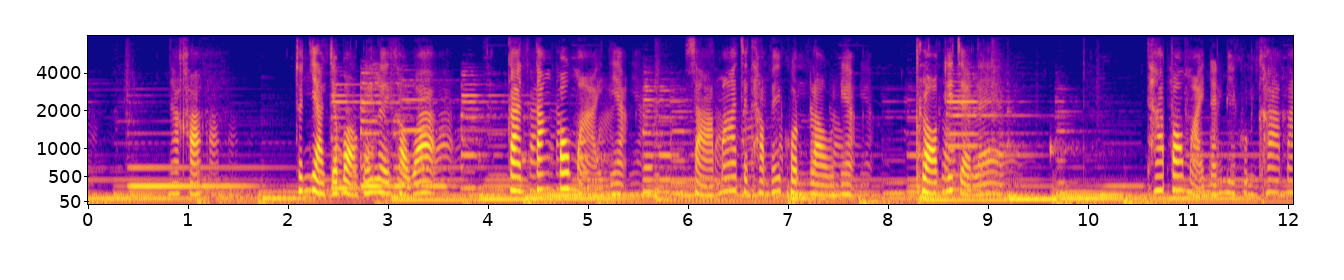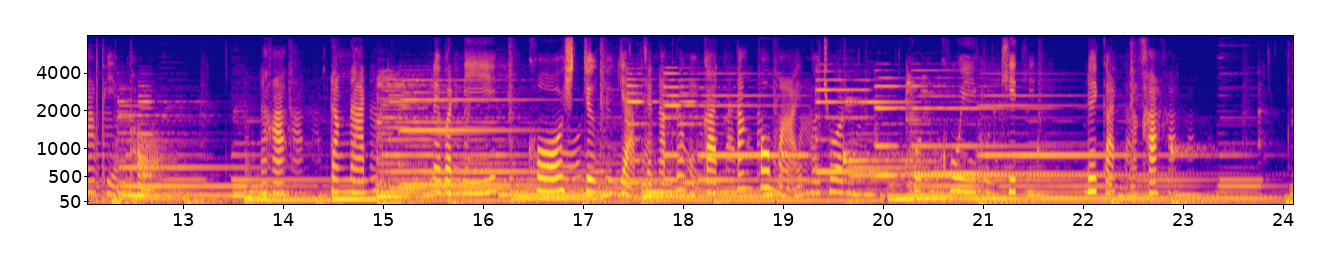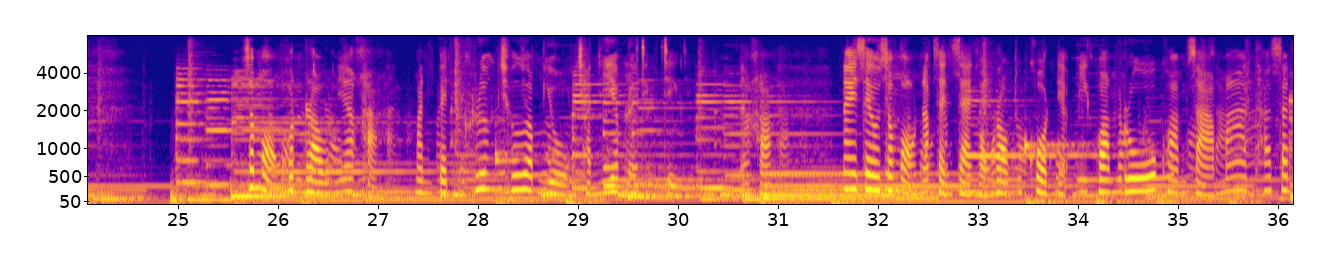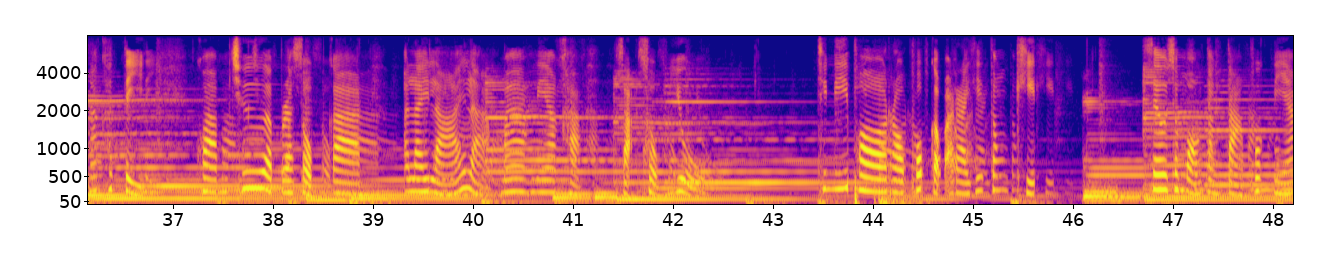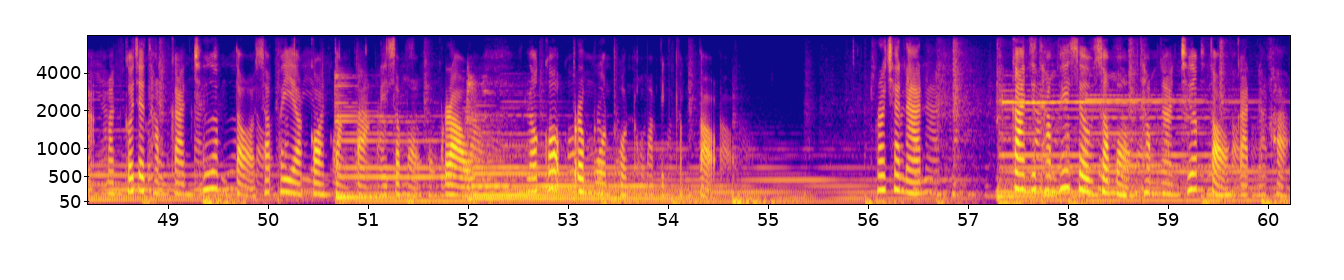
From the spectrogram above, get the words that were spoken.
นะคะจนอยากจะบอกได้เลยค่ะว่า การตั้งเป้าหมายเนี่ยสามารถจะทำให้คนเราเนี่ยพร้อมที่จะแลก ถ้าเป้าหมายนั้นมีคุณค่ามากเพียงพอนะคะ ดังนั้นในวันนี้โค้ชจึงอยากจะนำเรื่องของการตั้งเป้าหมายมาชวนคุณคุยคุณคิดด้วยกันนะคะ สมองคนเราเนี่ยค่ะ มันเป็นเครื่องเชื่อมโยงชั้นเยี่ยมเลยจริง ๆนะคะ ในเซลล์สมองนับแสนๆของเราทุกคนเนี่ยมีความรู้ความสามารถทัศนคติ ความเชื่อประสบการณ์ อะไรหลายหลากมากเนี่ยค่ะ สะสมอยู่ ทีนี้พอเราพบกับอะไรที่ต้องคิด เซลล์สมองต่างๆ พวกนี้มันก็จะทำการเชื่อมต่อทรัพยากรต่างๆ ในสมองของเรา แล้วก็ประมวลผลออกมาเป็นคำตอบ เพราะฉะนั้นการจะทำให้เซลล์สมองทำงานเชื่อมต่อกันนะคะ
